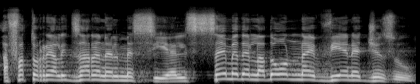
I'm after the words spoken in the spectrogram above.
ha fatto realizzare nel Messia, il seme della donna e viene Gesù.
